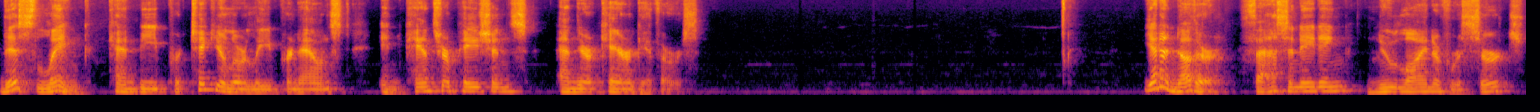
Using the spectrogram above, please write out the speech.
This link can be particularly pronounced in cancer patients and their caregivers. Yet another fascinating new line of research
